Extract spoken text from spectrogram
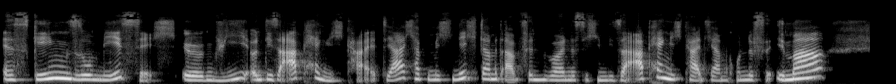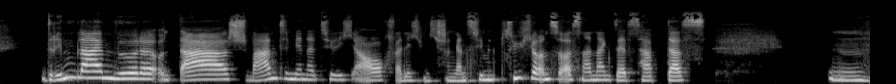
es ging so mäßig irgendwie und diese Abhängigkeit, ja, ich habe mich nicht damit abfinden wollen, dass ich in dieser Abhängigkeit ja im Grunde für immer drin bleiben würde. Und da schwante mir natürlich auch, weil ich mich schon ganz viel mit Psyche und so auseinandergesetzt habe, dass, hm,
